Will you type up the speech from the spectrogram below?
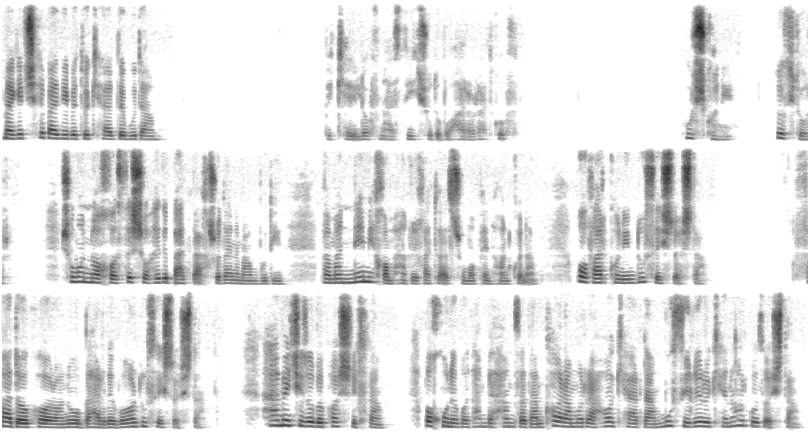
مگه چه بدی به تو کرده بودم؟ به کیلوف نزدیک شد و با حرارت گفت گوش کنین دکتر شما ناخواسته شاهد بدبخت شدن من بودین و من نمی‌خوام حقیقت رو از شما پنهان کنم باور کنین دوستش داشتم فداکارانه و بردوار دوستش داشتم همه چیز رو به پاش ریختم با خونوادم به هم زدم کارم رو رها کردم موسیقی رو کنار گذاشتم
